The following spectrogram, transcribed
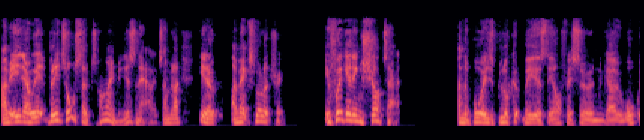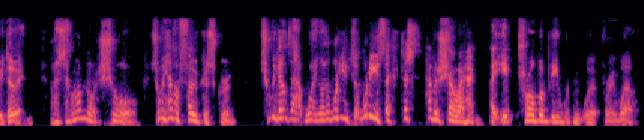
I mean, you know, it, but it's also timing, isn't it, Alex? I mean, I, you know, I'm ex-military. If we're getting shot at, and the boys look at me as the officer and go, "What are we doing?" and I say, "Well, I'm not sure. Should we have a focus group? should we go that way? What do you th- what do you think? Just have a show of hands. It probably wouldn't work very well.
